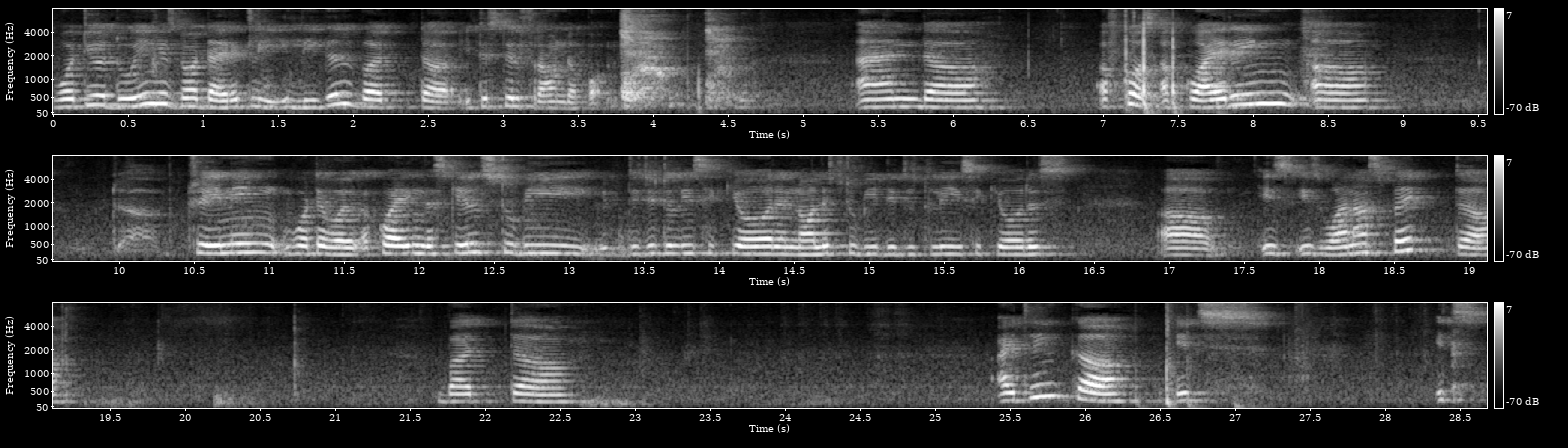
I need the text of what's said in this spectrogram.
what you're doing is not directly illegal but uh, it is still frowned upon. And uh, of course, acquiring training, whatever, acquiring the skills to be digitally secure and knowledge to be digitally secure is, is, is one aspect but uh, I think uh, it's it's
